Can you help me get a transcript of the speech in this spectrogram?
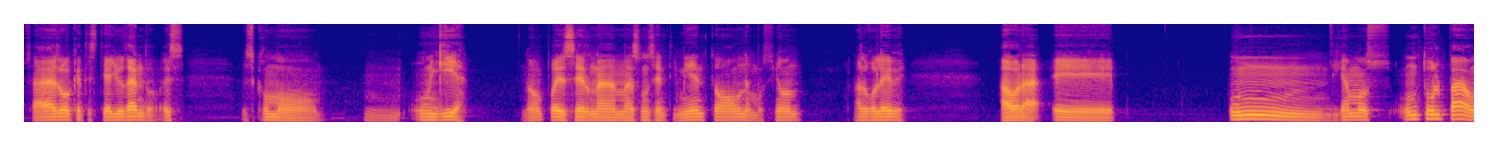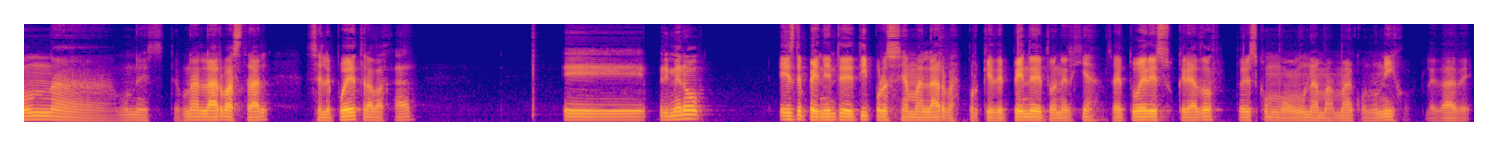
o sea, algo que te esté ayudando. Es, es como mm, un guía, ¿no? Puede ser nada más un sentimiento, una emoción, algo leve. Ahora, eh, un, digamos, un tulpa una, este, una larva astral se le puede trabajar. Eh, primero, es dependiente de ti, por eso se llama larva, porque depende de tu energía. O sea, tú eres su creador, tú eres como una mamá con un hijo, le da de,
